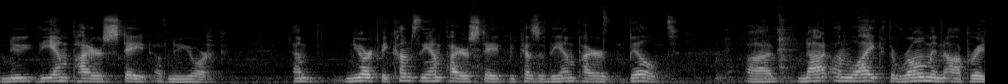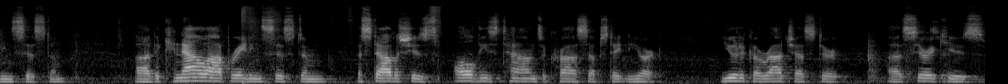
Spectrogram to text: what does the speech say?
New, the Empire State of New York. Em- New York becomes the Empire State because of the empire built, uh, not unlike the Roman operating system. Uh, the canal operating system establishes all these towns across upstate New York Utica, Rochester, uh, Syracuse,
